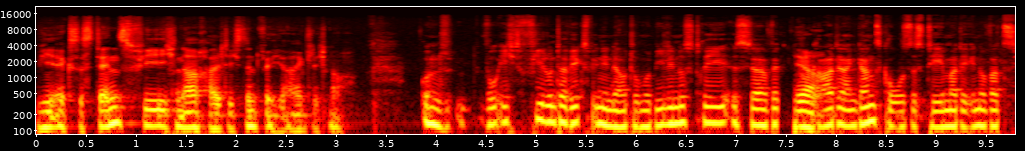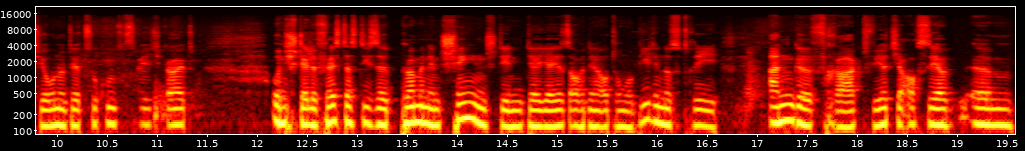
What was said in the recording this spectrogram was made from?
wie existenzfähig, nachhaltig sind wir hier eigentlich noch. Und wo ich viel unterwegs bin in der Automobilindustrie, ist ja, ja. gerade ein ganz großes Thema der Innovation und der Zukunftsfähigkeit. Und ich stelle fest, dass diese Permanent Change, den, der ja jetzt auch in der Automobilindustrie angefragt wird, ja auch sehr, ähm,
